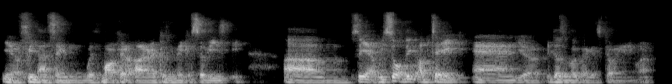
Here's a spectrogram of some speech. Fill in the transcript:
you know, freelancing with MarketerHire because we make it so easy. Um, so yeah, we saw a big uptake and, you know, it doesn't look like it's going anywhere.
